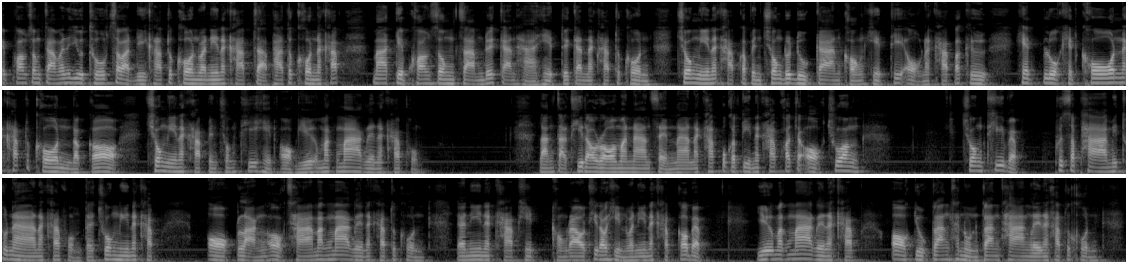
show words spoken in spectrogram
ก็บความทรงจำไว้ใน YouTube สวัสดีครับทุกคนวันนี้นะครับ จะพาทุกคนนะครับ มาเก็บความทรงจำด้วยการหาเห็ดด้วยกันนะครับ ทุกคนช่วงนี้นะครับก็เป็นช่วงฤดูกาลของเห็ดที่ออกนะครับ ก็คือเห็ดปลวกเห็ดโคนนะครับ ทุกคนแล้วก็ช่วงนี้นะครับ เป็นช่วงที่เห็ดออกเยอะมาก ๆเลยนะครับผมหลังจากที่เรารอมานานแสนนานนะครับ ปกตินะครับเขาจะออกช่วงช่วงที่แบบ พฤษภามิถุนานนะครับผมแต่ช่วงนี้นะครับออกหลังออกช้ามาก ๆเลยนะครับ ทุกคนและนี่นะครับเห็ดของเราที่เราเห็นวันนี้นะครับ ก็แบบเยอะมากๆเลยนะครับ ออกอยู่กลางถนนกลางทางเลยนะครับ ทุกคน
